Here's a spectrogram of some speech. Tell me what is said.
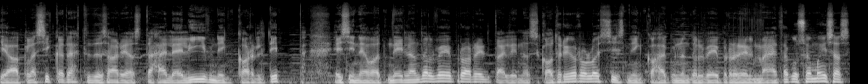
ja klassikatähtede sarjas Tähele Liiv ning Karl Tipp esinevad neljandal veebruaril Tallinnas Kadrioru lossis ning kahekümnendal veebruaril Mäetaguse mõisas.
